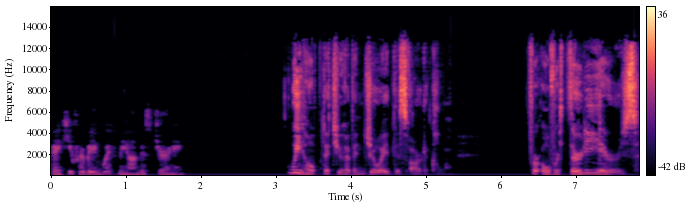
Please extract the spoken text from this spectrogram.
Thank you for being with me on this journey. We hope that you have enjoyed this article. For over 30 years,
